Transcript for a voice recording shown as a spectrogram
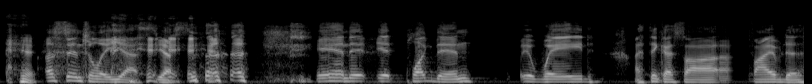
Essentially, yes, yes. and it it plugged in. It weighed, I think I saw five to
